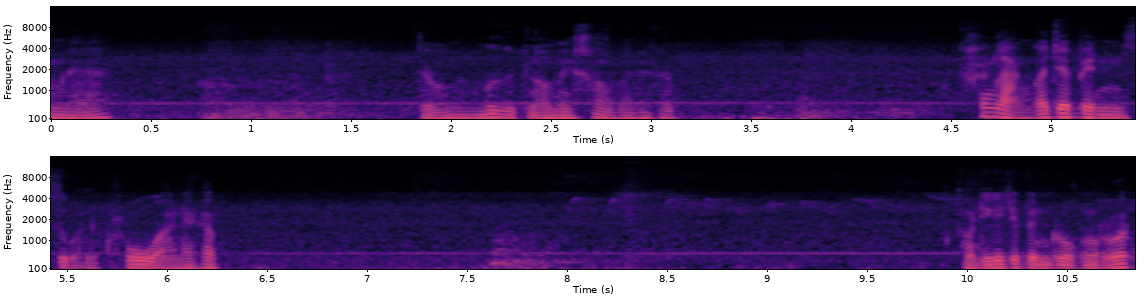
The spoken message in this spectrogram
ำนะ แต่ว่ามันมืดเราไม่เข้าไปนะครับ ข้างหลังก็จะเป็นสวนครัวนะครับตรงนี้ก็จะเป็นโรงรถ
